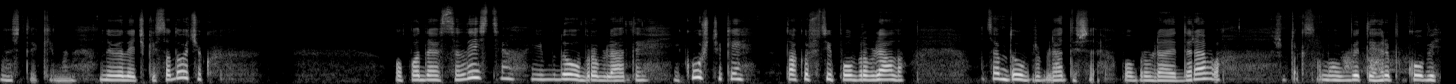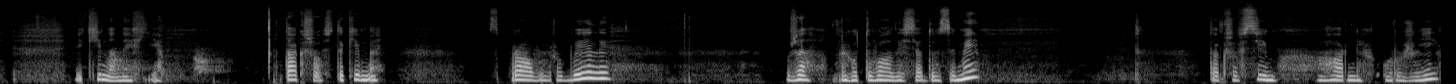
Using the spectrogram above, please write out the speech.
Бачите, який в мене невеличкий садочок. Опаде все листя і буду обробляти. І кущики також всі пообробляла. Це буду обробляти ще, пообробляю дерева, щоб так само вбити грибкові, які на них є. Так що ось такі ми справи робили. Вже приготувалися до зими. Так що всім гарних урожаїв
